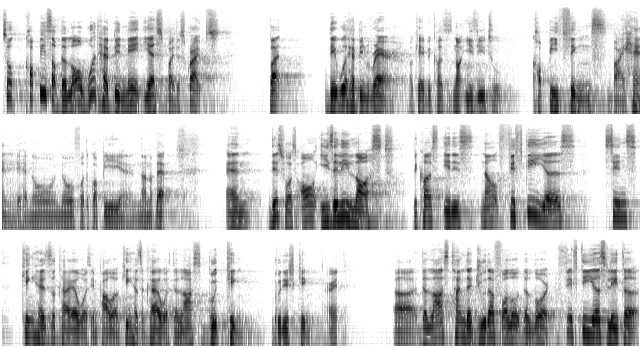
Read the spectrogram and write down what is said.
So, copies of the law would have been made, yes, by the scribes. But they would have been rare, okay, because it's not easy to copy things by hand. They had no, no photocopy and none of that. And this was all easily lost because it is now 50 years since King Hezekiah was in power. King Hezekiah was the last good king, goodish king, all right? Uh, the last time that Judah followed the Lord, 50 years later,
